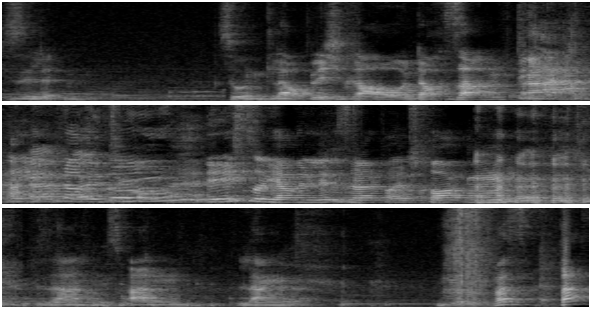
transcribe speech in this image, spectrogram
diese Lippen. So unglaublich rau und doch sanft. Voll so. Ich so, ja, meine Lippen sind halt voll trocken. Wir sahen uns an, lange. Was, was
